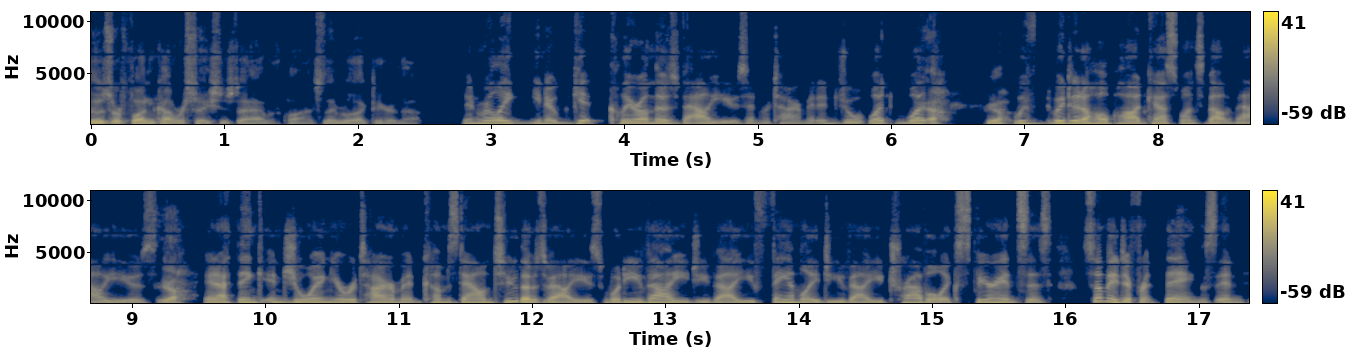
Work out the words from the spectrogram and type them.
those are fun conversations to have with clients. They really like to hear that. and really you know get clear on those values in retirement enjoy what what Yeah, yeah. we've we did a whole podcast once about values Yeah. and i think enjoying your retirement comes down to those values what do you value do you value family do you value travel experiences so many different things and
